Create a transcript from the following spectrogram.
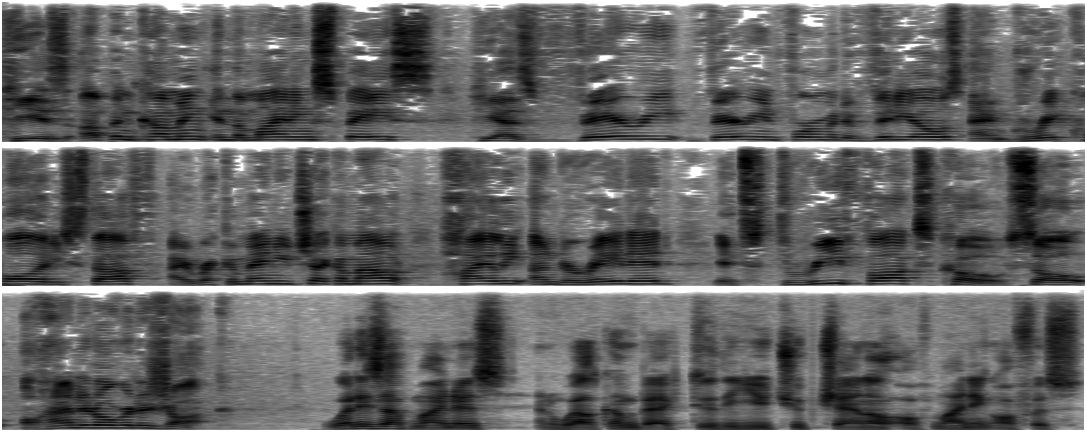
He is up and coming in the mining space. He has very, very informative videos and great quality stuff. I recommend you check him out. Highly underrated. It's 3 Fox Co. So I'll hand it over to Jacques. What is up miners and welcome back to the YouTube channel of Mining Office.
